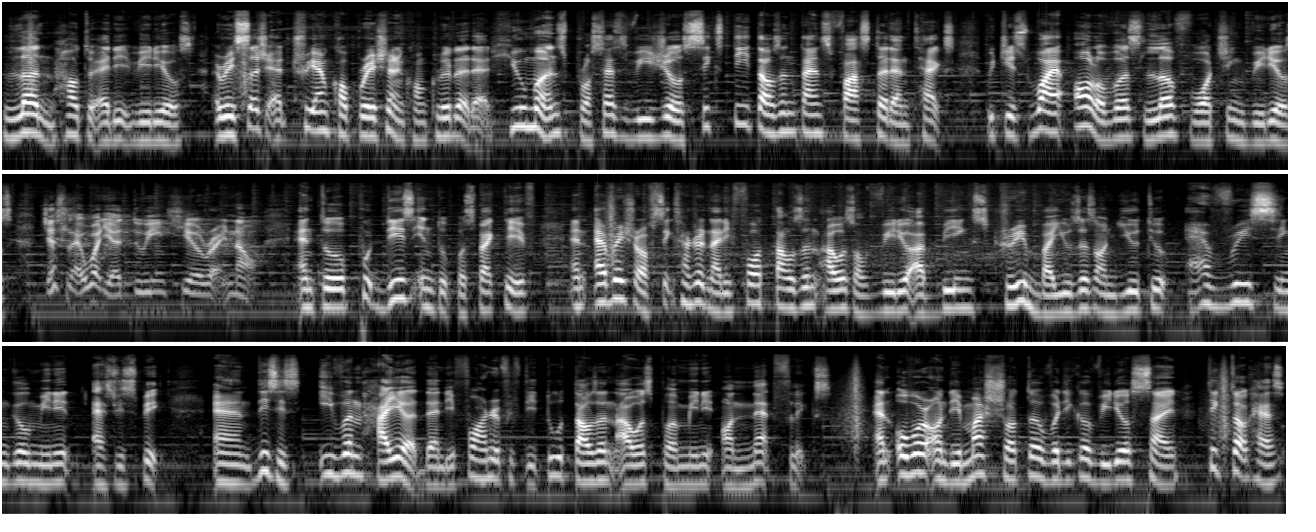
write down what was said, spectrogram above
learn how to edit videos. A research at 3M Corporation concluded that humans process visuals 60,000 times faster than text, which is why all of us love watching videos, just like what you're doing here right now. And to put this into perspective, an average of 694,000 hours of video are being streamed by users on YouTube every single minute as we speak. And this is even higher than the 452,000 hours per minute on Netflix. And over on the much shorter vertical video side, TikTok has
